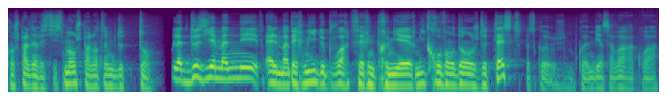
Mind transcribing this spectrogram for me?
Quand je parle d'investissement, je parle en termes de temps. La deuxième année, elle m'a permis de pouvoir faire une première micro-vendange de test, parce que je veux quand même bien savoir à quoi,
